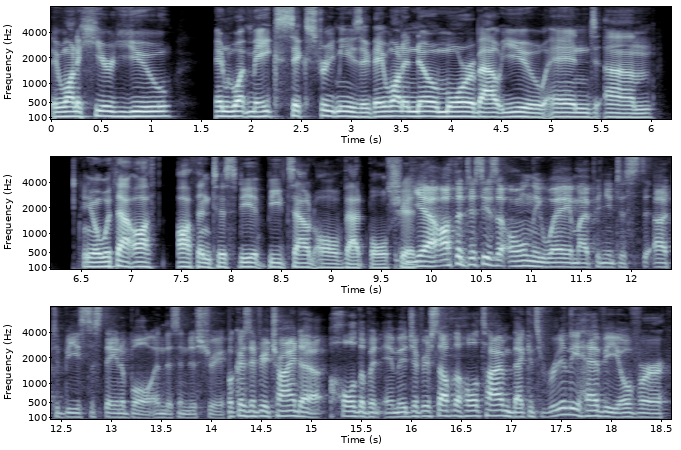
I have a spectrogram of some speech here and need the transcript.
they want to hear you, and what makes Sixth Street music. They want to know more about you, and um, you know, with that auth- authenticity, it beats out all of that bullshit. Yeah, authenticity is the only way, in my opinion, to uh, to be sustainable in this industry. Because if you're trying to hold up an image of yourself the whole time, that gets really heavy over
